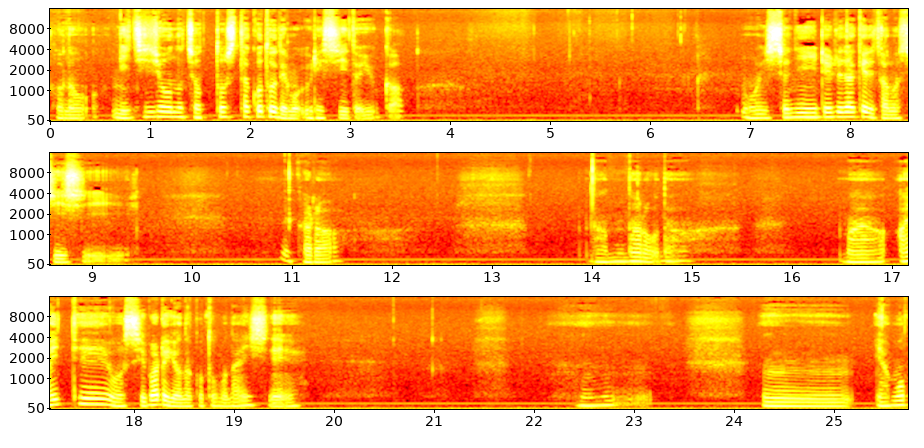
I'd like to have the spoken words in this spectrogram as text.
この日常のちょっとしたことでも嬉しいというかもう一緒にいれるだけで楽しいしだからなんだろうな。まあ相手を縛るようなこともないしね。うん。うん。いやもっ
